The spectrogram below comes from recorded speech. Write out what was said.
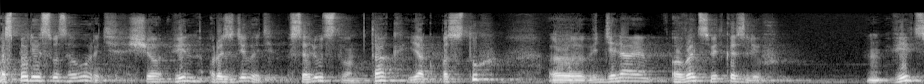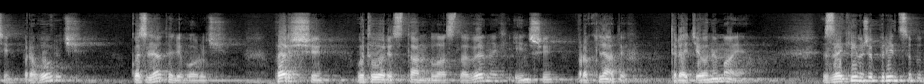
Господь Ісус говорить, що Він розділить все людство так, як пастух е, відділяє овець від козлів. Вівці праворуч, козлята ліворуч. Перші утворюють стан благословених, інші проклятих, третього немає. За яким же принципом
